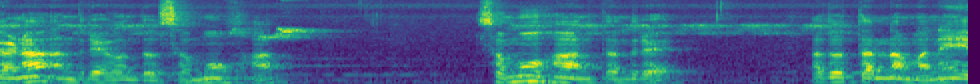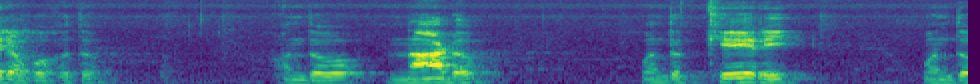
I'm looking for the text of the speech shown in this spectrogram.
ಗಣ ಅಂದರೆ ಒಂದು ಸಮೂಹ. ಸಮೂಹ ಅಂತಂದರೆ ಅದು ತನ್ನ ಮನೆ ಇರಬಹುದು, ಒಂದು ನಾಡು, ಒಂದು ಕೇರಿ, ಒಂದು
